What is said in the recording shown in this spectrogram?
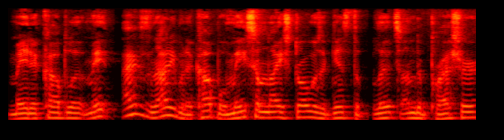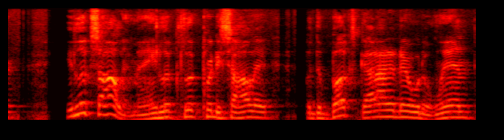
Made a couple of, made actually not even a couple. Made some nice throws against the blitz under pressure. He looked solid, man. He looked looked pretty solid. But the Bucs got out of there with a win.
